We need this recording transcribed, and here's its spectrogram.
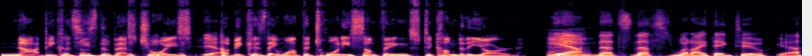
not because he's the best choice, Yeah. but because they want the 20 somethings to come to the yard. Yeah, that's that's what I think too. Yeah.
